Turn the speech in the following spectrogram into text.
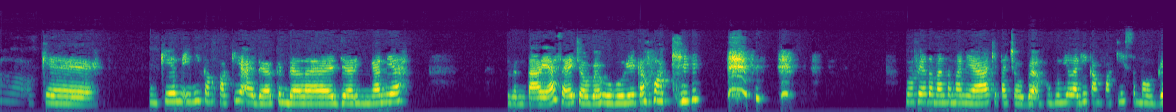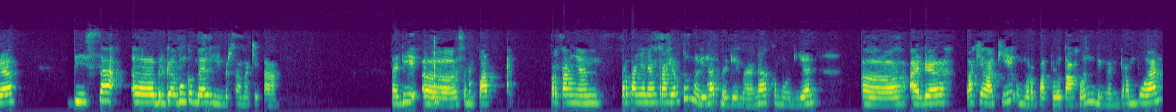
Oh, Oke, mungkin ini Kang Faki ada kendala jaringan ya. Sebentar ya, saya coba hubungi Kang Faki. Maaf ya teman-teman ya, kita coba hubungi lagi Kang Faki. Semoga bisa uh, bergabung kembali bersama kita. Tadi uh, sempat pertanyaan pertanyaan yang terakhir tuh melihat bagaimana kemudian uh, ada laki-laki umur 40 tahun dengan perempuan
